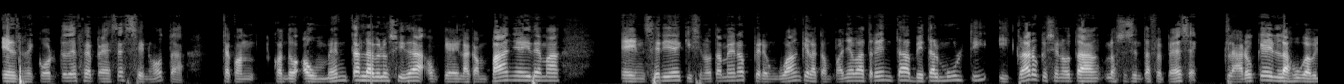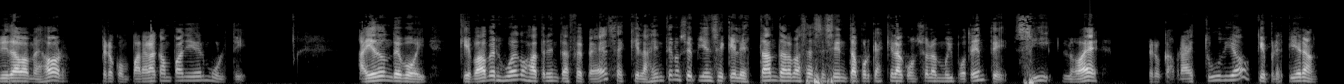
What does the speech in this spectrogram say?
el recorte de FPS se nota. O sea, cuando, cuando aumentas la velocidad, aunque la campaña y demás en Serie X se nota menos, pero en One que la campaña va a 30, vete al multi y claro que se notan los 60 FPS. Claro que la jugabilidad va mejor, pero compara la campaña y el multi. Ahí es donde voy. Que va a haber juegos a 30 FPS. Que la gente no se piense que el estándar va a ser 60 porque es que la consola es muy potente. Sí, lo es. Pero que habrá estudios que prefieran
